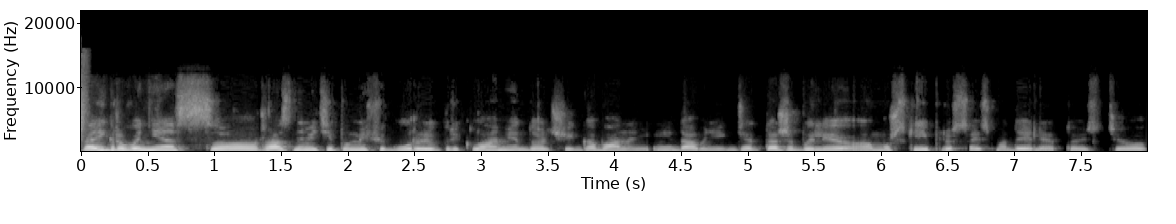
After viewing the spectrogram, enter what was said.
Заигрывание с э, разными типами фигуры в рекламе Дольче и Габбана недавней, где даже были э, мужские плюс-сайз модели. То есть э,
